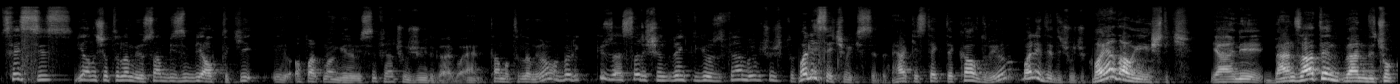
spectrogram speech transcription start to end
sessiz. Yanlış hatırlamıyorsam bizim bir alttaki e, apartman görevlisinin falan çocuğuydu galiba. Yani tam hatırlamıyorum ama böyle güzel sarışın, renkli gözlü falan böyle bir çocuktu. Bale seçmek istedi. Herkes tek tek kaldırıyor. Bale dedi çocuk. Bayağı dalga geçtik. Yani ben zaten ben de çok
